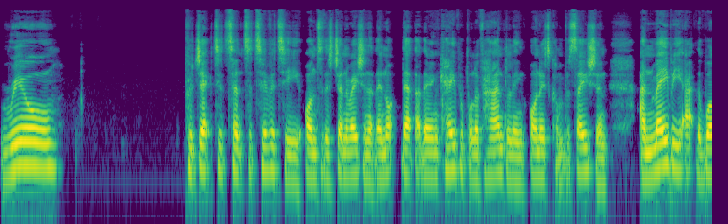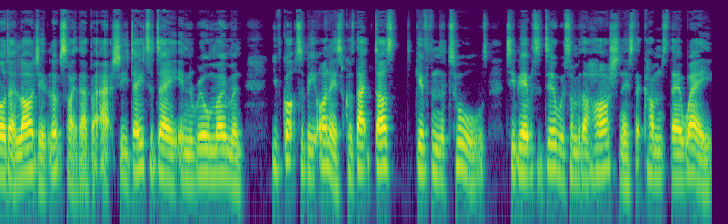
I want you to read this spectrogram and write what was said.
real projected sensitivity onto this generation that they're not that, that they're incapable of handling honest conversation and maybe at the world at large it looks like that but actually day to day in the real moment you've got to be honest because that does give them the tools to be able to deal with some of the harshness that comes their way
